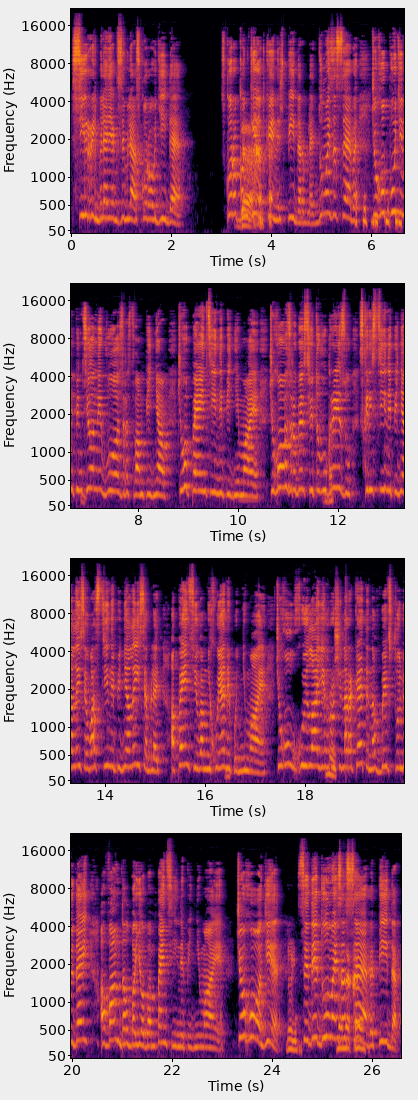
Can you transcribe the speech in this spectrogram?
сірий, блядь, як земля, скоро одійде. Скоро Да. коньки откинеш, підар, блядь. Думай за себе. Чого Путін пенсіонний возраст вам підняв? Чого пенсії не піднімає? Чого зробив світову кризу? Скрізь ціни піднялися, у вас ціни піднялися, блядь, а пенсію вам ніхуя не піднімає. Чого у хуйла є гроші на ракети, на вбивство людей, а вам, долбойобам, пенсії не піднімає? Чого, дід? Ну, Сиди, думай за себе, підар.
